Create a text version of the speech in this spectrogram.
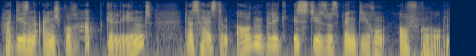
hat diesen Einspruch abgelehnt. Das heißt, im Augenblick ist die Suspendierung aufgehoben.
